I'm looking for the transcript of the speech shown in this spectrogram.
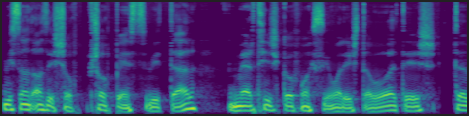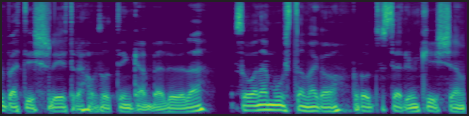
Viszont az is sok, sok pénzt vitt el, mert Hitchcock maximalista volt, és többet is létrehozott inkább belőle. Szóval nem úszta meg a producerünk is sem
